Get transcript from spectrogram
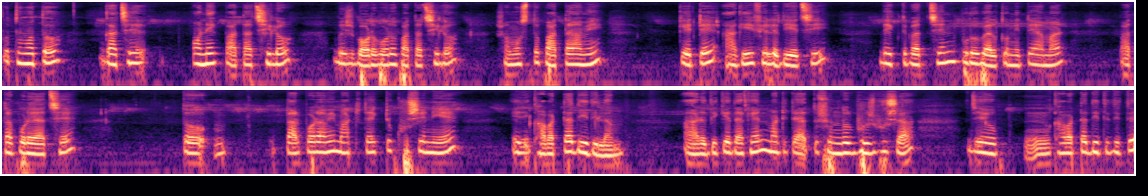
প্রথমত গাছে অনেক পাতা ছিল, বেশ বড় বড় পাতা ছিল। সমস্ত পাতা আমি কেটে আগেই ফেলে দিয়েছি। দেখতে পাচ্ছেন পুরো ব্যালকনিতে আমার পাতা পড়ে আছে। তো তারপর আমি মাটিটা একটু খুশে নিয়ে এই খাবারটা দিয়ে দিলাম। আর এদিকে দেখেন মাটিটা এত সুন্দর ভুসভুসা যে খাবারটা দিতে দিতে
